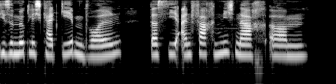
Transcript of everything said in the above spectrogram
diese Möglichkeit geben wollen, dass sie einfach nicht nach ähm,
